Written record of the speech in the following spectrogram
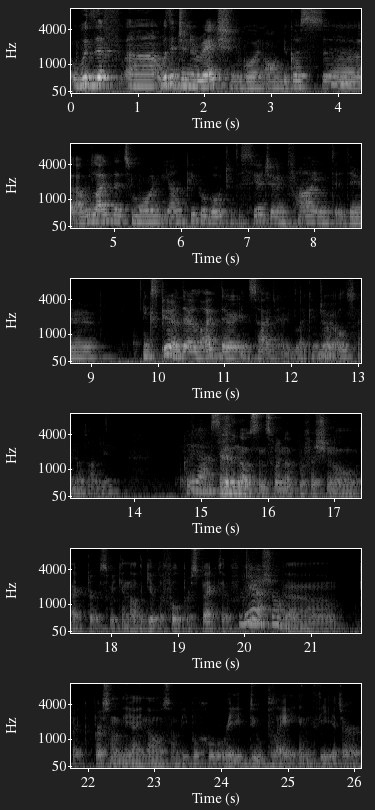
with the f- uh, with the generation going on because uh, Mhm. I would like that more young people go to the theater and find their experience their life there inside and like enjoy also not only going Yeah. mass. I don't know, since we're not professional actors, we cannot give the full perspective. yeah sure Uh, like personally, I know some people who really do play in theater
